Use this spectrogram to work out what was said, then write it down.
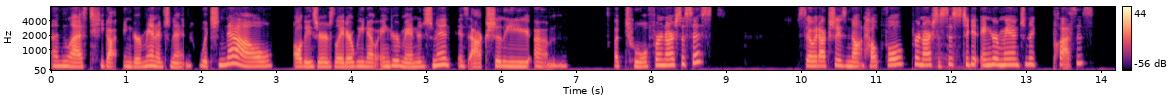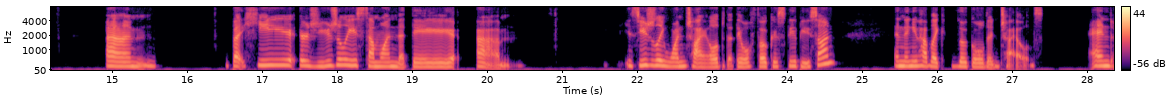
unless he got anger management which now all these years later we know anger management is actually um, a tool for narcissists. So it actually is not helpful for narcissists to get anger management classes. Um but he there's usually someone that they um it's usually one child that they will focus the abuse on and then you have like the golden child and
